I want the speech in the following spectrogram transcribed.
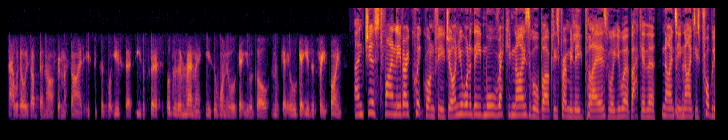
I would always have Ben Arfa in my side. It's because what you said, he's a person, other than Remy, he's the one who will get you a goal and he'll get, he'll get you the three points. And just finally, a very quick one for you, John. You're one of the more recognisable Barclays Premier League players. Well, you were back in the 1990s, probably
